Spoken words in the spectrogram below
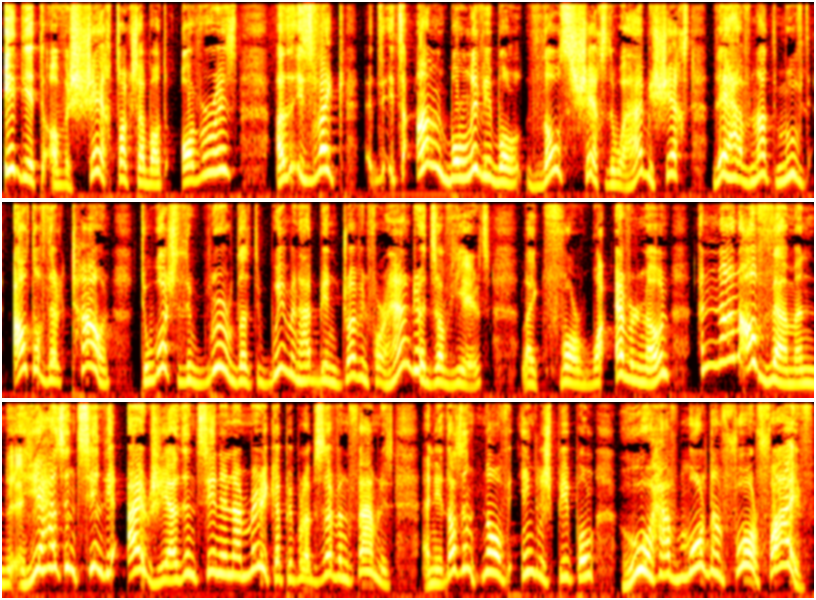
idiot of a sheikh talks about ovaries. Uh, it's like, it's unbelievable. Those sheikhs, the Wahhabi sheikhs, they have not moved out of their town to watch the world that women have been driving for hundreds of years, like for whatever known, and none of them. And he hasn't seen the Irish, he hasn't seen in America, people have seven families and he doesn't know of English people who have more than four or five.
